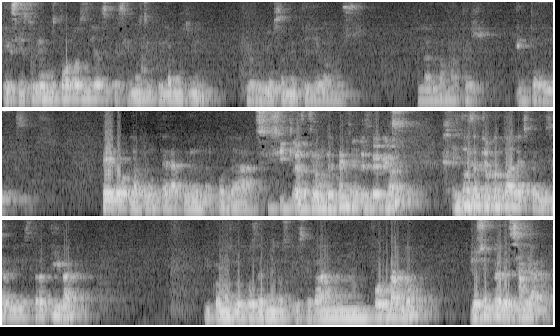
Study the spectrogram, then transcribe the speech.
que si estudiamos todos los días, que si nos titulamos bien, y orgullosamente llevamos el alma mater en todo lo que hacemos. Pero la pregunta era por, el, por la cuestión de Pemex. Entonces yo con toda la experiencia administrativa y con los grupos de amigos que se van formando, yo siempre decía,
